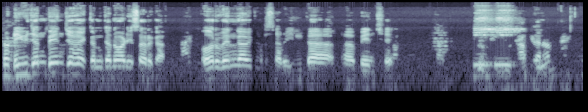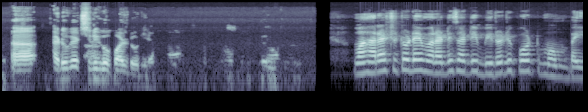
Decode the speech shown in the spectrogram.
तो डिवीज़न बेंच जो है कनकनवाड़ी सर का और वेंगाविकर सर इनका बेंच है। आपका नाम श्री गोपाल टोडिया महाराष्ट्र टुडे मराठीसाठी ब्युरो रिपोर्ट मुंबई.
